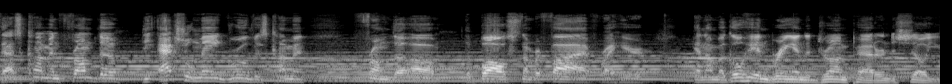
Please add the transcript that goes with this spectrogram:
that's coming from the the actual main groove is coming from the uh, the boss number five right here. And I'm gonna go ahead and bring in the drum pattern to show you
